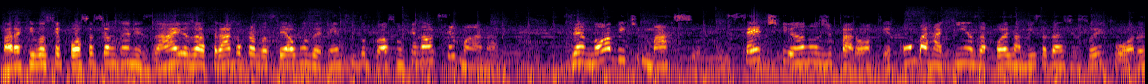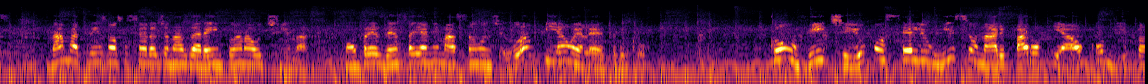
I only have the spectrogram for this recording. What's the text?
Para que você possa se organizar, eu já trago para você alguns eventos do próximo final de semana. 19 de março, sete anos de paróquia, com barraquinhas após a missa das 18 horas, na Matriz Nossa Senhora de Nazaré, em Planaltina, com presença e animação de Lampião Elétrico. Convite: o Conselho Missionário Paroquial Comipa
